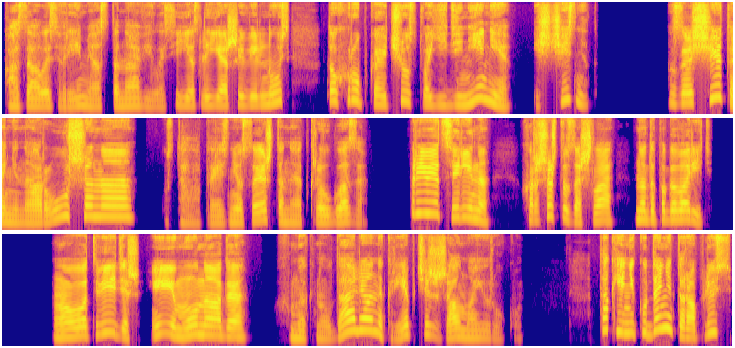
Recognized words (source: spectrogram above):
Казалось, время остановилось, и если я шевельнусь, то хрупкое чувство единения исчезнет. «Защита не нарушена», — устало произнес Эштон и открыл глаза. «Привет, Сирина. Хорошо, что зашла. Надо поговорить». «Вот видишь, и ему надо», — хмыкнул Далиан и крепче сжал мою руку. «Так я никуда не тороплюсь»,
